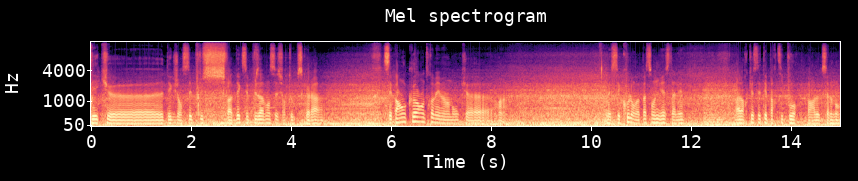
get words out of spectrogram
dès que dès que j'en sais plus. Enfin dès que c'est plus avancé surtout parce que là c'est pas encore entre mes mains donc euh, voilà. Mais c'est cool on va pas s'ennuyer cette année. Alors que c'était parti pour paradoxalement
